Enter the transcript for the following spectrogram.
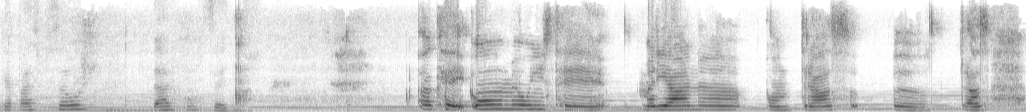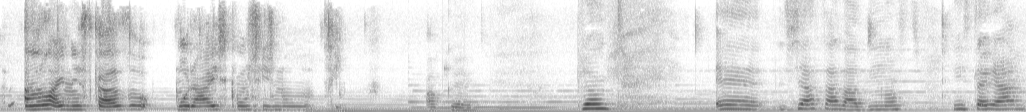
que é para as pessoas dar conselhos. Ok, o meu Insta é mariana.traço, uh, traço, underline neste caso, Moraes com um X no fim. Ok. Pronto. É, já está dado o nosso Instagram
